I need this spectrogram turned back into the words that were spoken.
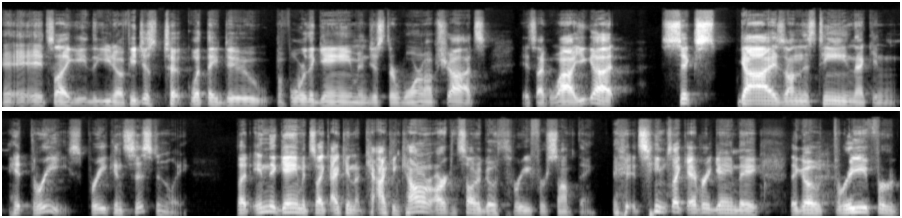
It's like you know, if you just took what they do before the game and just their warm up shots, it's like wow, you got six guys on this team that can hit threes pretty consistently. But in the game, it's like I can I can count on Arkansas to go three for something. It seems like every game they they go three for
